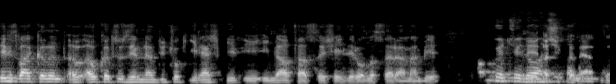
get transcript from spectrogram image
Deniz Baykal'ın avukatı üzerinden dün çok iğrenç bir e, imla hatası şeyleri olmasına rağmen bir çok kötüydü e, açıklama yaptı.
